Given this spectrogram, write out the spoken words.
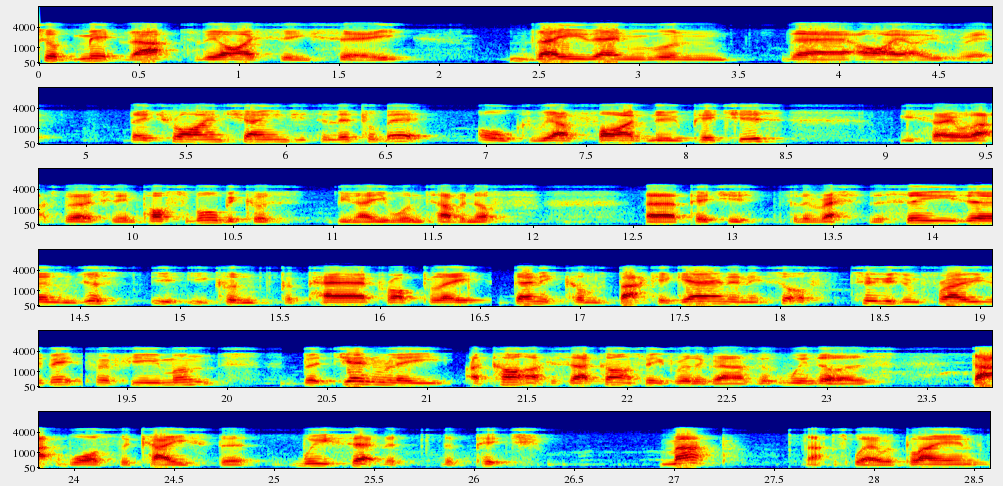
submit that to the ICC. They then run their eye over it. They try and change it a little bit. Oh, could we have five new pitches? You say, well, that's virtually impossible because you know you wouldn't have enough uh, pitches for the rest of the season. Just you, you couldn't prepare properly. Then it comes back again, and it sort of twos and fro's a bit for a few months. But generally, I can't, like I say, I can't speak for other grounds, but with us, that was the case. That we set the, the pitch map. That's where we're playing.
